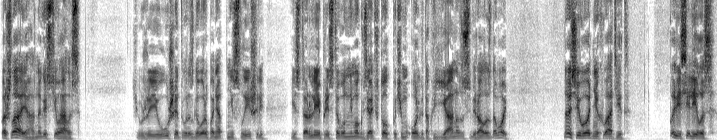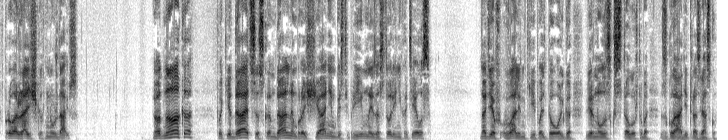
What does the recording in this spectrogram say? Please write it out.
Пошла я, нагостевалась. Чужие уши этого разговора, понятно, не слышали, и старлей приставон не мог взять в толк, почему Ольга так рьяно засобиралась домой. На сегодня хватит. Повеселилась, в провожальщиках не нуждаюсь. Однако покидать со скандальным прощанием гостеприимное застолье не хотелось. Надев валенки и пальто, Ольга вернулась к столу, чтобы сгладить развязку.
